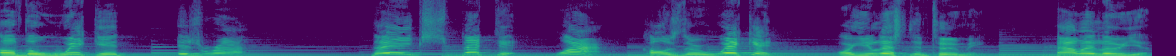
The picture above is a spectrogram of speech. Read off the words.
of the wicked is wrath. They expect it. Why? Because they're wicked. Are you listening to me? Hallelujah.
